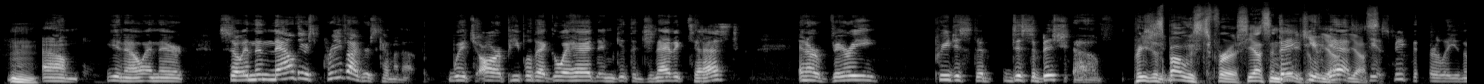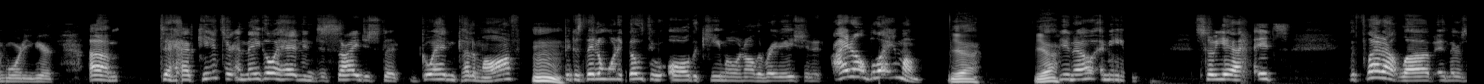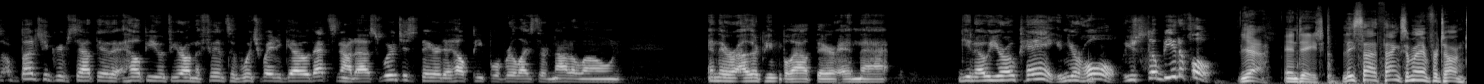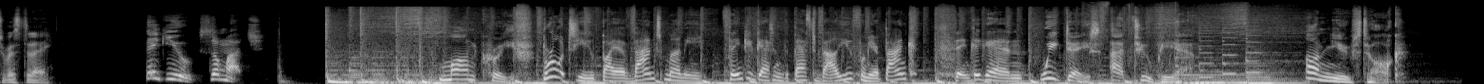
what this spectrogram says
um, you know, and they're so. And then now there's previvors coming up, which are people that go ahead and get the genetic test and are very predisposition. Uh, predisposed for it. Yes, indeed. Thank you. Yeah, yes, yes. Can't speak this early in the morning here. Um, to have cancer, and they go ahead and decide just to go ahead and cut them off Mm. because they don't want to go through all the chemo and all the radiation. And I don't blame them. Yeah. Yeah. You know, I mean, so yeah, it's the flat out love, and there's a bunch of groups out there that help you if you're on the fence of which way to go. That's not us. We're just there to help people realize they're not alone, and there are other people out there, and that you know you're okay and you're whole. You're still beautiful. Yeah, indeed. Lisa, thanks a million for talking to us today. Thank you so much. Moncrieff. Brought to you by Avant Money. Think you're getting the best value from your bank? Think again. Weekdays at 2 p.m. on News Talk.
